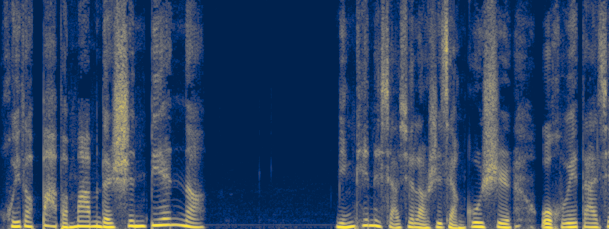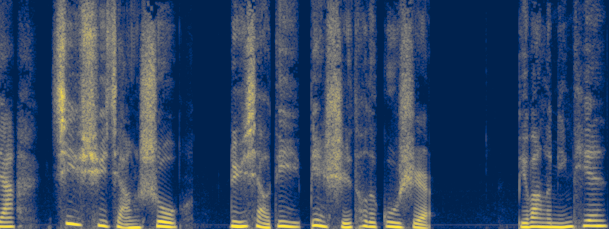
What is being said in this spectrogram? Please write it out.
回到爸爸妈妈的身边呢？明天的小雪老师讲故事，我会为大家继续讲述驴小弟变石头的故事。别忘了明天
